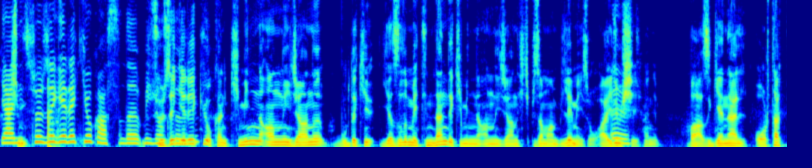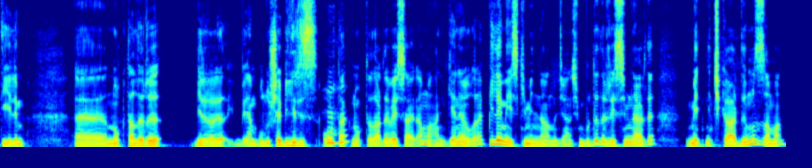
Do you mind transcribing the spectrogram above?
Yani şimdi, söze gerek yok aslında bir Söze noktada. gerek yok. Hani kiminle anlayacağını buradaki yazılı metinden de kiminle anlayacağını hiçbir zaman bilemeyiz. O ayrı evet. bir şey. Hani bazı genel ortak diyelim e, noktaları bir ara yani buluşabiliriz ortak hı hı. noktalarda vesaire ama hani genel olarak bilemeyiz kimin ne anlayacağını. Şimdi burada da resimlerde metni çıkardığımız zaman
